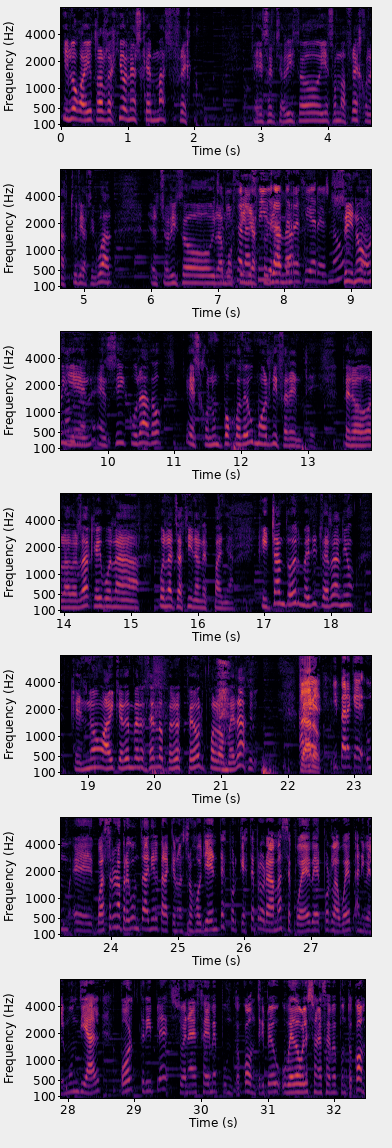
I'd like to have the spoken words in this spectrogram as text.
Y luego hay otras regiones que es más fresco. Es el chorizo y eso es más fresco, en Asturias igual. El chorizo y la Chorizo morcilla la sidra asturiana. te refieres, ¿no? Sí, no, y en, en sí curado es con un poco de humo, es diferente. Pero la verdad que hay buena, buena chacina en España. Quitando el Mediterráneo, que no hay que desmerecerlo, pero es peor por la humedad. A Claro. ver, y para que, um, eh, voy a hacer una pregunta, Daniel, para que nuestros oyentes, porque este programa se puede ver por la web a nivel mundial por www.suenafm.com, www.suenafm.com.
